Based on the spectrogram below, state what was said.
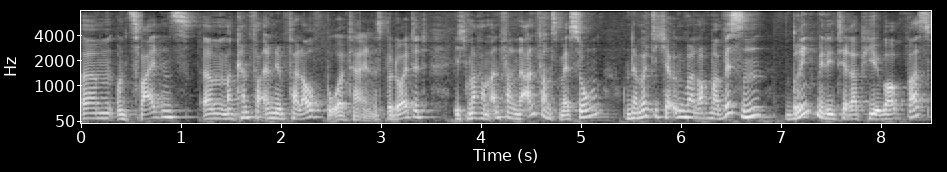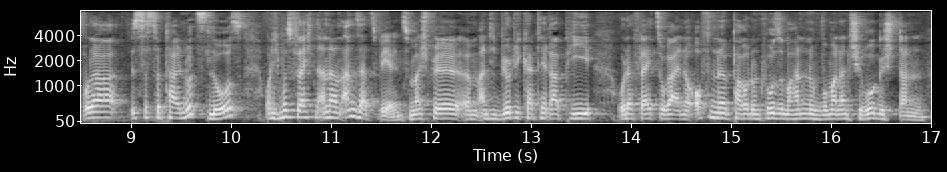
Ähm, und zweitens, ähm, man kann vor allem den Verlauf beurteilen. Das bedeutet, ich mache am Anfang eine Anfangsmessung und da möchte ich ja irgendwann auch mal wissen, bringt mir die Therapie überhaupt was oder ist das total nutzlos und ich muss vielleicht einen anderen Ansatz wählen, zum Beispiel ähm, Antibiotikatherapie oder vielleicht sogar eine offene Parodontosebehandlung, wo man dann chirurgisch dann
